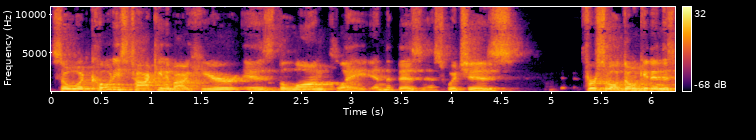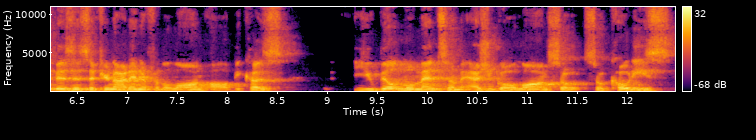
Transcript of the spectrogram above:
so what Cody's talking about here is the long play in the business, which is, first of all, don't get in this business if you're not in it for the long haul because you build momentum as you go along. So, so Cody's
